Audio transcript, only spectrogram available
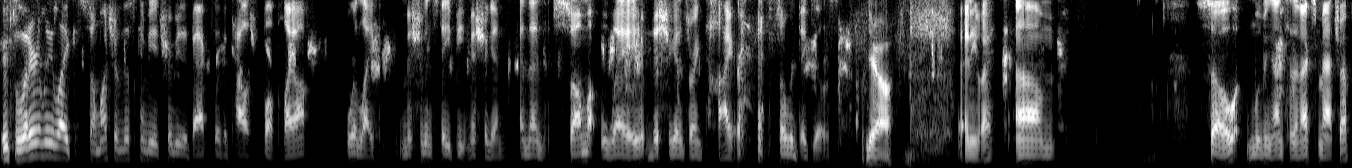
it's literally like so much of this can be attributed back to the college football playoff where like Michigan State beat Michigan, and then some way Michigan's ranked higher. it's so ridiculous. Yeah. Anyway, um, so moving on to the next matchup,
